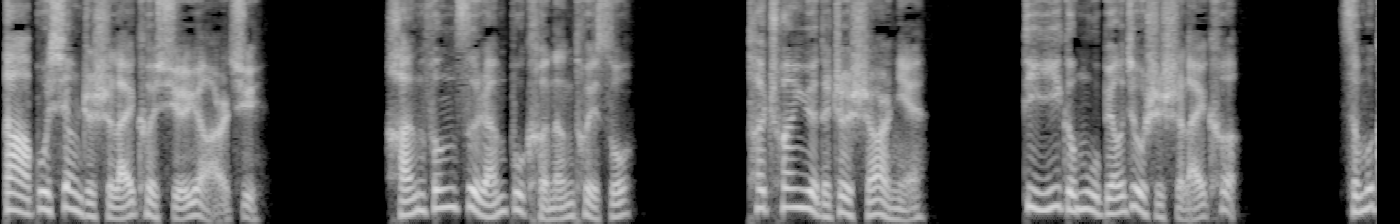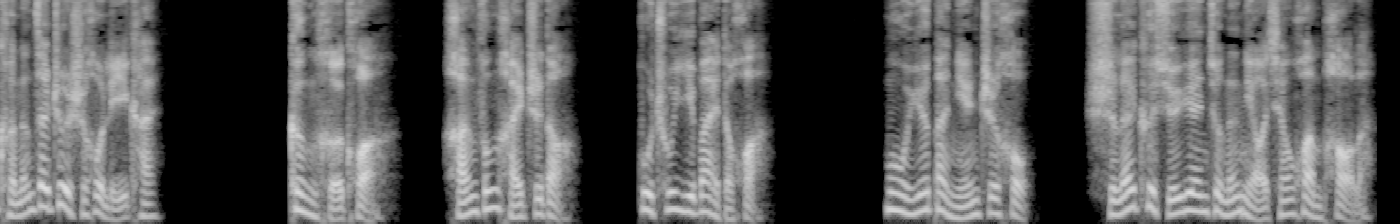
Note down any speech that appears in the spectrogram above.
大步向着史莱克学院而去。韩风自然不可能退缩，他穿越的这十二年，第一个目标就是史莱克，怎么可能在这时候离开？更何况，韩风还知道，不出意外的话，莫约半年之后，史莱克学院就能鸟枪换炮了。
